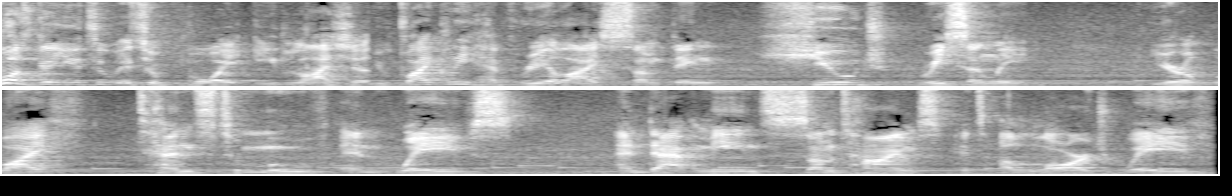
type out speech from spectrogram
What's good YouTube? It's your boy Elijah. You likely have realized something huge recently. Your life tends to move in waves and that means sometimes it's a large wave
